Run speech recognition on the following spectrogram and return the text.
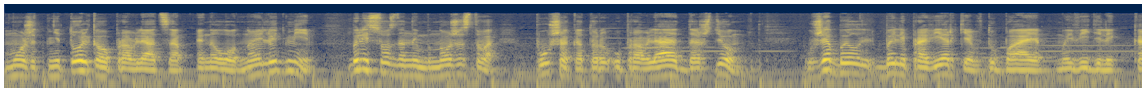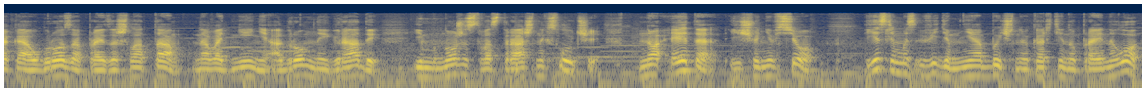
может не только управляться НЛО, но и людьми, были созданы множество пушек, которые управляют дождем. Уже был, были проверки в Дубае, мы видели, какая угроза произошла там, наводнения, огромные грады и множество страшных случаев. Но это еще не все. Если мы видим необычную картину про НЛО,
